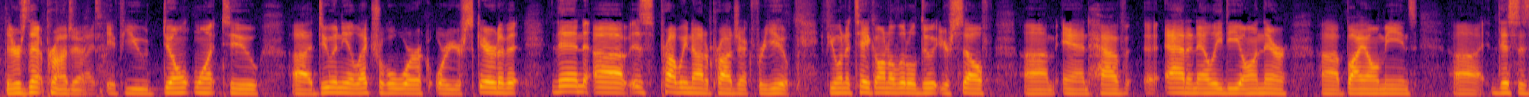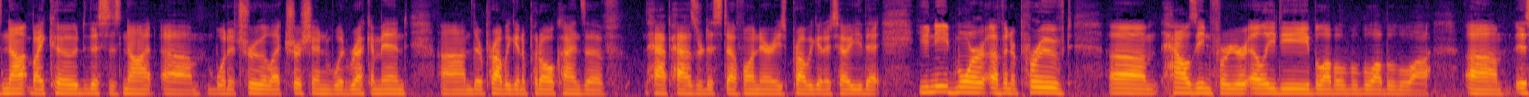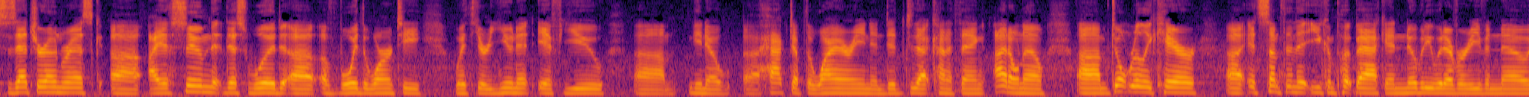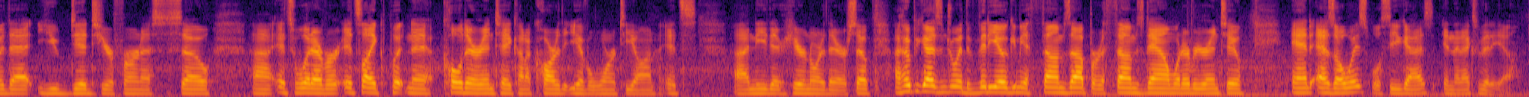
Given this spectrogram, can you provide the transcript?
there's that project. If you don't want to uh, do any electrical work or you're scared of it, then uh, it's probably not a project for you. If you want to take on a little do-it-yourself um, and have uh, add an LED on there, uh, by all means. Uh, this is not by code. This is not um, what a true electrician would recommend. Um, they're probably going to put all kinds of haphazardous stuff on there. He's probably going to tell you that you need more of an approved um, housing for your LED, blah, blah, blah, blah, blah, blah. Um, this is at your own risk. Uh, I assume that this would uh, avoid the warranty with your unit if you, um, you know, uh, hacked up the wiring and did that kind of thing. I don't know. Um, don't really care. Uh, it's something that you can put back and nobody would ever even know that you did to your furnace. So uh, it's whatever. It's like putting a cold air intake on a car that you have a warranty on. It's uh, neither here nor there. So I hope you guys enjoyed the video. Give me a thumbs up or a thumbs down, whatever you're into. And as always, we'll see you guys in the next video.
